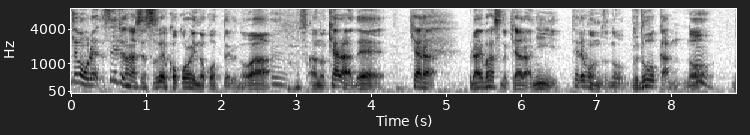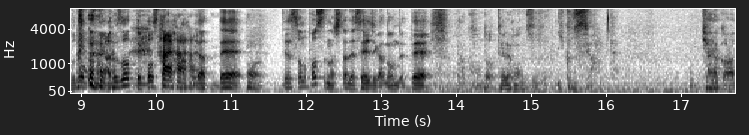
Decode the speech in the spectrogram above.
でも俺誠治の話ですごい心に残ってるのは、あのキャラでキャラライブハウスのキャラにテレフォンズの武道館の、武道館にあるぞってポスターが貼ってあってはい。でそのポスターの下で誠治が飲んでて「俺今度テレフォンズ行くんすよ」みたいな「キャラから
